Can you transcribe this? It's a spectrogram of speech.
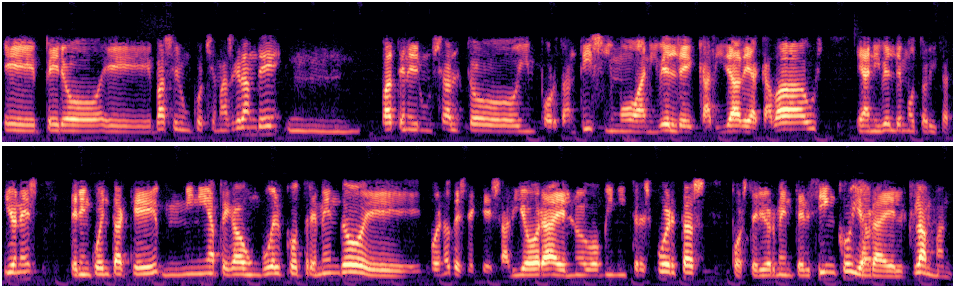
eh, pero eh, va a ser un coche más grande, mm, va a tener un salto importantísimo a nivel de calidad de acabados, a nivel de motorizaciones. Ten en cuenta que Mini ha pegado un vuelco tremendo, eh, bueno, desde que salió ahora el nuevo Mini tres puertas, posteriormente el 5 y ahora el Clanman.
